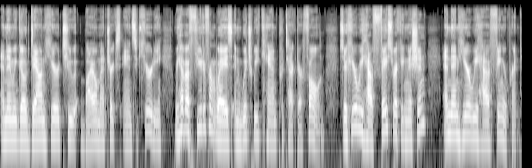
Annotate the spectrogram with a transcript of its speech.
and then we go down here to biometrics and security, we have a few different ways in which we can protect our phone. So here we have face recognition and then here we have fingerprint.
